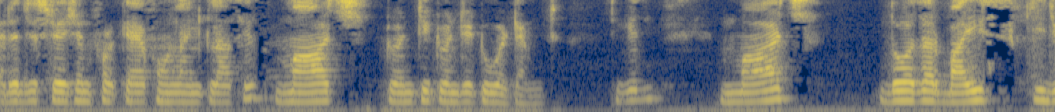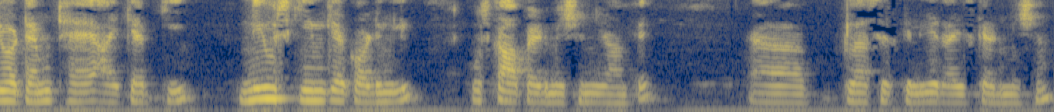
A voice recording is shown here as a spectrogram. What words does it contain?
Registration for CAF online classes March 2022 attempt ठीक है जी? मार्च 2022 की जो अटेम्प्ट है आई कैप की न्यू स्कीम के अकॉर्डिंगली उसका आप एडमिशन यहाँ पे क्लासेस के लिए राइज का एडमिशन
